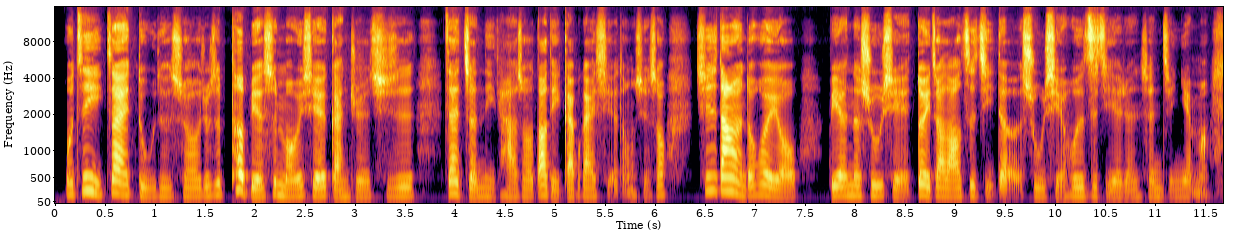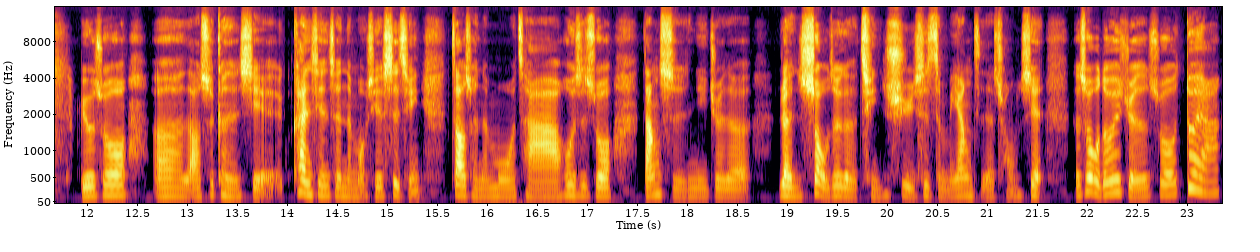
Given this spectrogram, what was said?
我自己在读的时候，就是特别是某一些感觉，其实在整理它的时候，到底该不该写的东西的时候，其实当然都会有别人的书写对照到自己的书写或者自己的人生经验嘛。比如说，呃，老师可能写看先生的某些事情造成的摩擦，或者是说当时你觉得忍受这个情绪是怎么样子的重现的时候，我都会觉得说，对啊。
